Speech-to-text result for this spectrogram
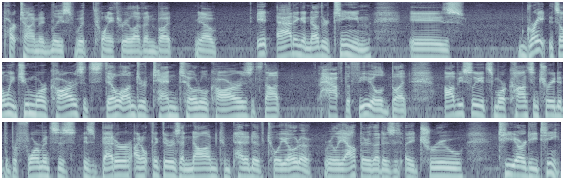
part time at least with 23XI. But, you know, it adding another team is great. It's only two more cars. It's still under 10 total cars. It's not half the field, but obviously it's more concentrated. The performance is, is better. I don't think there is a non competitive Toyota really out there that is a true TRD team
